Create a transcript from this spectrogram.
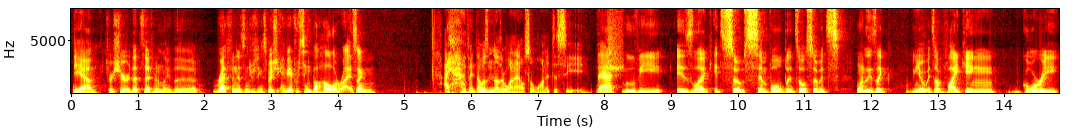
Yeah, for sure. That's definitely the Refn is interesting. Especially, have you ever seen Valhalla Rising? I haven't. That was another one I also wanted to see. That movie is like it's so simple, but it's also it's one of these like you know it's a Viking gory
